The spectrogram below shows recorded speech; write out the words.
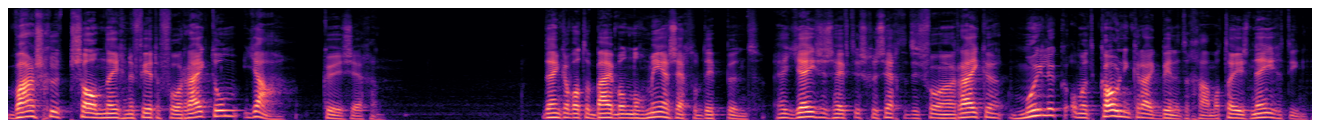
Waarschuwt Psalm 49 voor rijkdom? Ja, kun je zeggen. Denk aan wat de Bijbel nog meer zegt op dit punt. Jezus heeft dus gezegd: het is voor een rijke moeilijk om het koninkrijk binnen te gaan. Matthäus 19.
